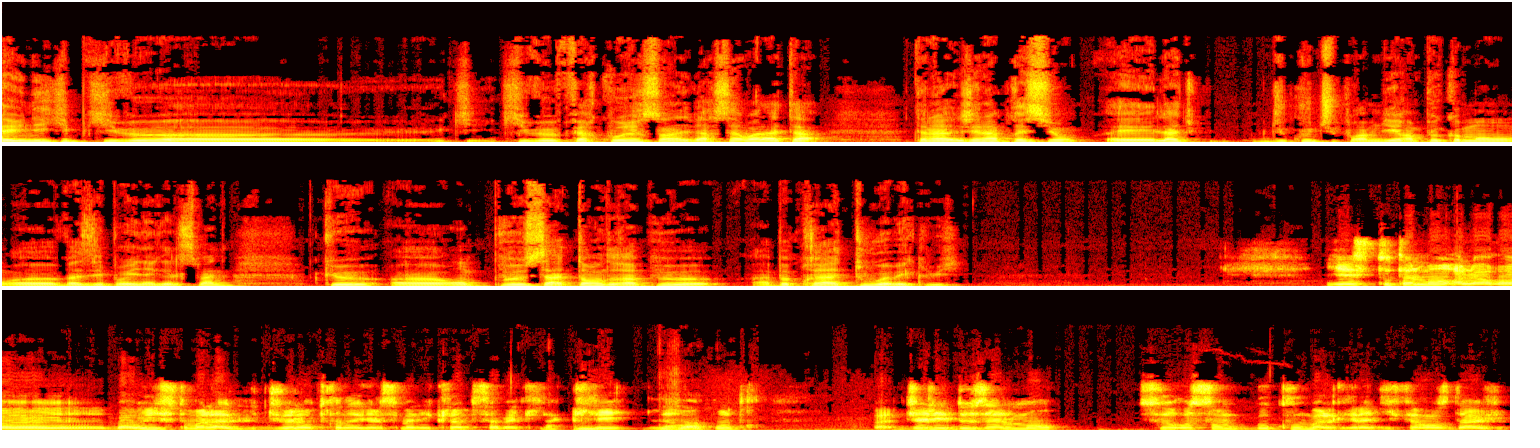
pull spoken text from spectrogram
T'as une équipe qui veut euh, qui, qui veut faire courir son adversaire. Voilà, t'as T'as- J'ai l'impression, et là, tu- du coup, tu pourras me dire un peu comment euh, va se déployer Nagelsmann, que euh, on peut s'attendre un peu, à peu près à tout avec lui. Yes, totalement. Alors, bah oui, justement, là, le duel entre Nagelsmann et Klopp, ça va être la clé de la déjà. rencontre. Bah, déjà, les deux Allemands se ressemblent beaucoup malgré la différence d'âge.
